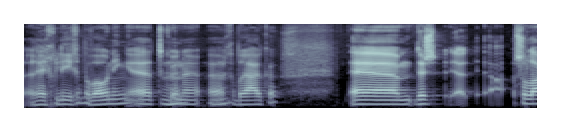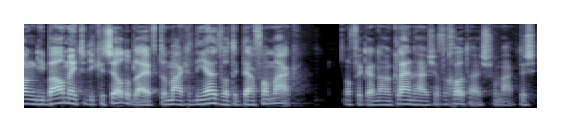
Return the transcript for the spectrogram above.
reguliere bewoning te mhm. kunnen mhm. gebruiken. Um, dus zolang die bouwmethodiek hetzelfde blijft, dan maakt het niet uit wat ik daarvan maak. Of ik daar nou een klein huisje of een groot huisje van maak. Dus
